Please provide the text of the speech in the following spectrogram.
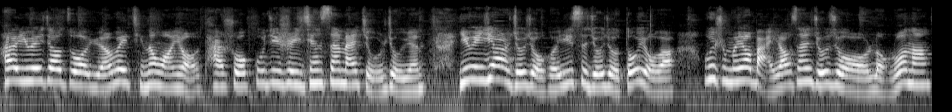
还有一位叫做袁卫婷的网友，他说估计是一千三百九十九元，因为一二九九和一四九九都有了，为什么要把幺三九九冷落呢？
